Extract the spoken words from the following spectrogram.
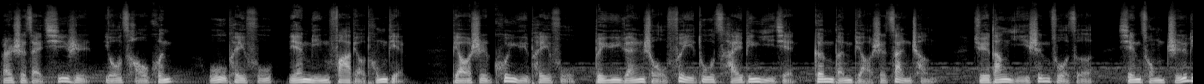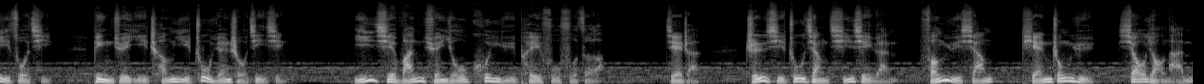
而是在七日由曹锟、吴佩孚联名发表通电，表示锟与佩服对于元首废都裁兵意见根本表示赞成，决当以身作则，先从直隶做起，并决以诚意助元首进行，一切完全由昆宇佩服负责。接着，直系诸将齐燮元、冯玉祥、田中玉、萧耀南、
